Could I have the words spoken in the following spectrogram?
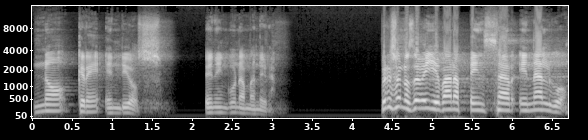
no cree en Dios de ninguna manera. Pero eso nos debe llevar a pensar en algo.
